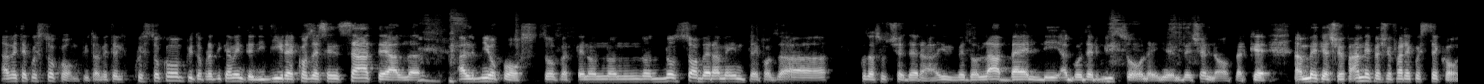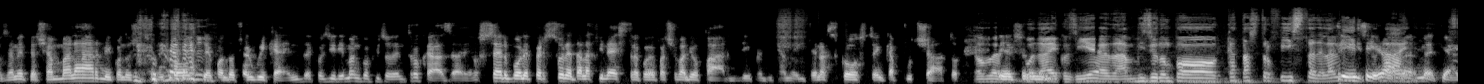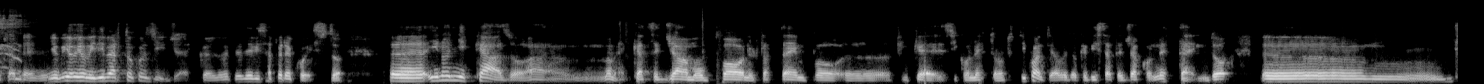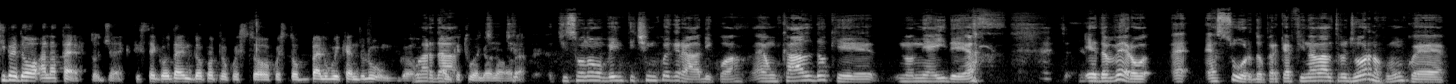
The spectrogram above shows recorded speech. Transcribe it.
Avete questo compito, avete questo compito praticamente di dire cose sensate al, al mio posto, perché non, non, non so veramente cosa, cosa succederà. Io vi vedo là belli a godervi il sole, io invece no, perché a me, piace, a me piace fare queste cose, a me piace ammalarmi quando ci sono i ponti e quando c'è il weekend, così rimango chiuso dentro casa e osservo le persone dalla finestra come faceva Leopardi, praticamente, nascosto, incappucciato. Vabbè, e sono... dai, così è una visione un po' catastrofista della vita. Sì, sì, no, a me piace, a me. Io, io, io, mi diverto così, Jack, devi sapere questo. Uh, in ogni caso, uh, vabbè, cazzeggiamo un po' nel frattempo uh, finché si connettono tutti quanti, ma vedo che vi state già connettendo. Ehm, ti vedo all'aperto, Jack, ti stai godendo proprio questo, questo bel weekend lungo. Guarda, anche tu, Eleonora. Ci, ci sono 25 gradi qua, è un caldo che non ne hai idea. e davvero è, è, assurdo perché fino all'altro giorno comunque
